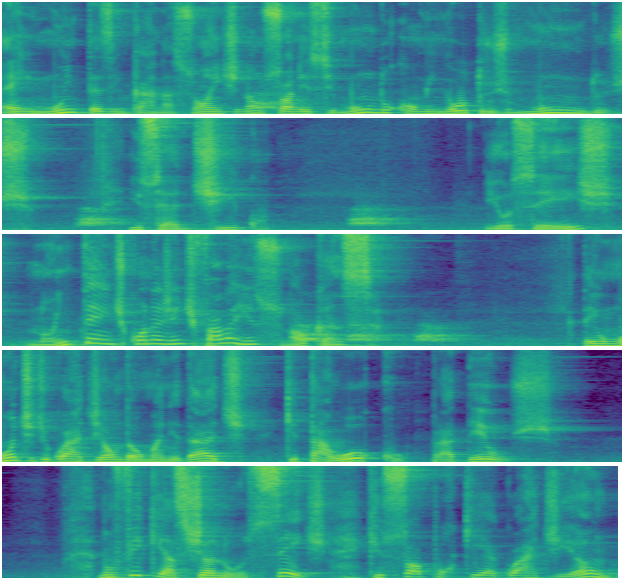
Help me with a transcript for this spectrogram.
é em muitas encarnações, não só nesse mundo, como em outros mundos. Isso é antigo. E vocês não entendem quando a gente fala isso, não alcança. Tem um monte de guardião da humanidade que tá oco para Deus. Não fiquem achando vocês que só porque é guardião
